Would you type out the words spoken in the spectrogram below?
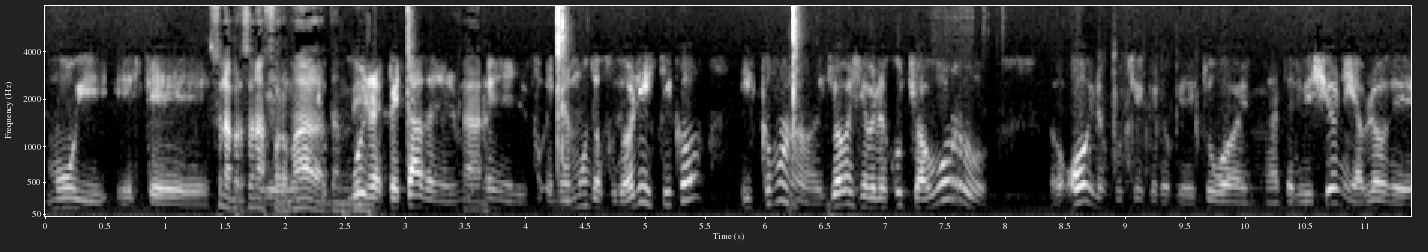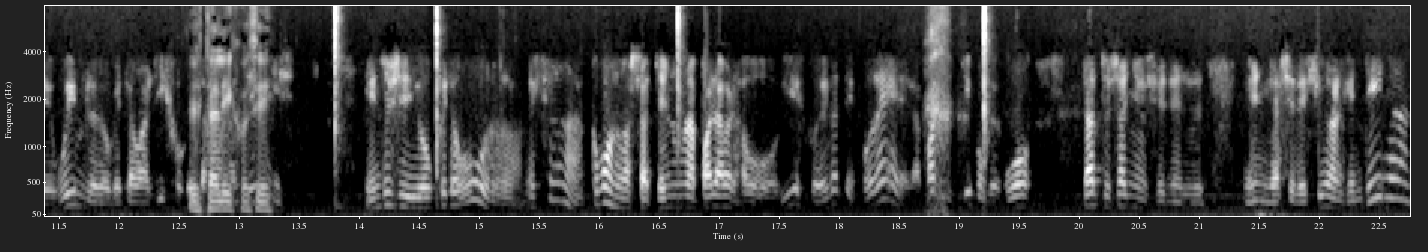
muy este es una persona eh, formada también muy respetada en el, en el, en el mundo futbolístico y cómo no yo a veces me lo escucho a Burro hoy lo escuché creo que estuvo en la televisión y habló de Wimbledon que estaba el hijo que está el hijo sí y entonces digo, pero burro, ¿cómo no vas a tener una palabra vos, viejo? Déjate joder. Aparte, un tipo que jugó tantos años en, el, en la selección argentina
